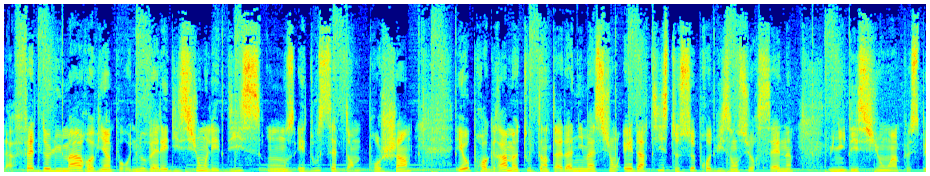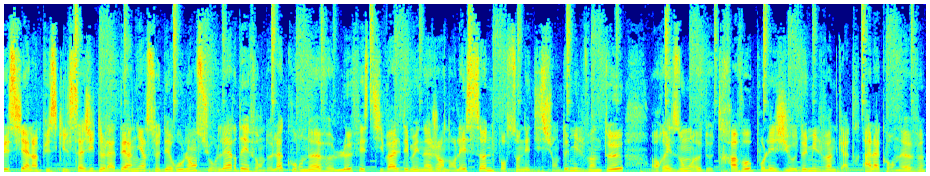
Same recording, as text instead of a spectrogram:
La fête de l'UMA revient pour une nouvelle édition les 10, 11 et 12 septembre prochains. Et au programme, tout un tas d'animations et d'artistes se produisant sur scène. Une édition un peu spéciale hein, puisqu'il s'agit de la dernière se déroulant sur l'air des vents de la Courneuve, le festival déménageant dans l'Essonne pour son édition 2022 en raison euh, de travaux pour les JO 2024 à la Courneuve.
